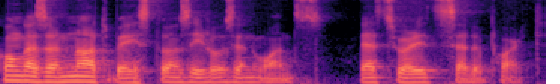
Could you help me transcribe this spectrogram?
kongans are not based on zeros and ones. That's where it's set apart.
